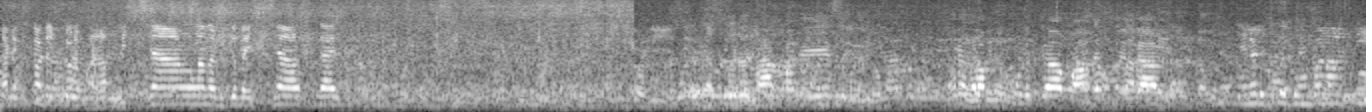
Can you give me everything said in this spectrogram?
നടുക്കടുത്തോട് പ്രാർത്ഥിച്ചാനുള്ള നടുക്ക് വെച്ച ആൾക്കാർ ಇನ್ನೆಡೆ ಗುಂಪಣ ಹಾಕಿ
